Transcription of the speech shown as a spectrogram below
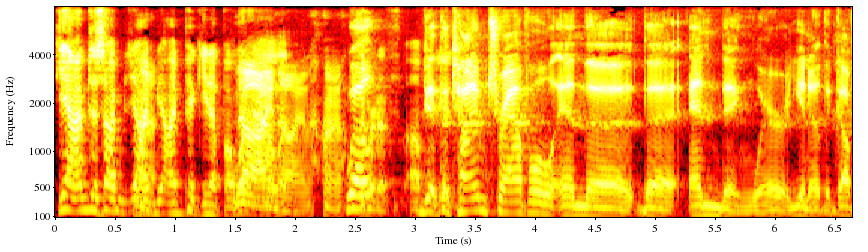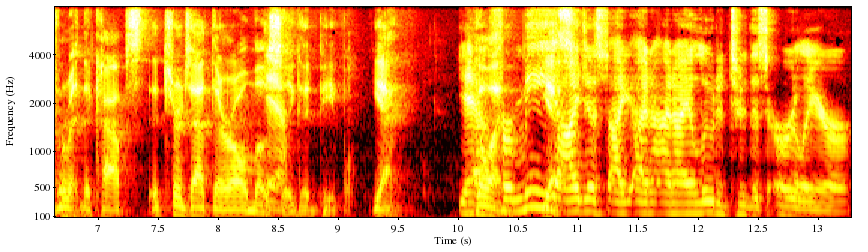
Yeah, I'm just I'm I'm, I'm picking up on No, what I Alan. know, I know. Well, Sort of up the, the time travel and the the ending where you know the government and the cops. It turns out they're all mostly Yeah. good people. Yeah. Yeah, for me, Yes. I just I and and I alluded to this earlier.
